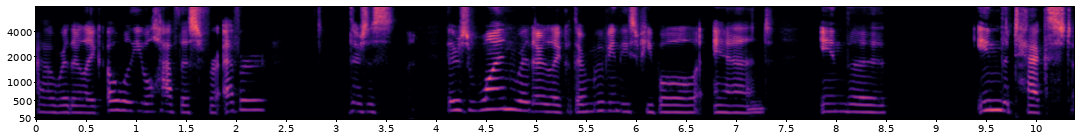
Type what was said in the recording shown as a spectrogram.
uh, where they're like oh well you'll have this forever. There's this there's one where they're like they're moving these people and in the in the text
